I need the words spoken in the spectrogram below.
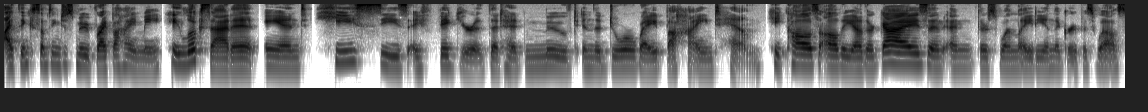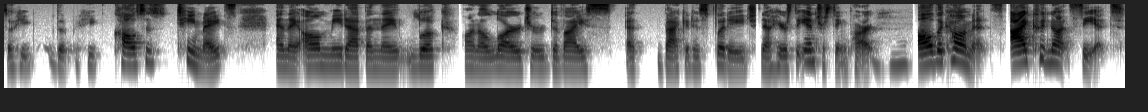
I think something just moved right behind me." He looks at it and he sees a figure that had moved in the doorway behind him. He calls all the other guys, and and there's one lady in the group as well. So he the, he calls his teammates, and they all meet up and they look on a larger device at back at his footage. Now, here's the interesting part Mhm. all the comments. I could not see it.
